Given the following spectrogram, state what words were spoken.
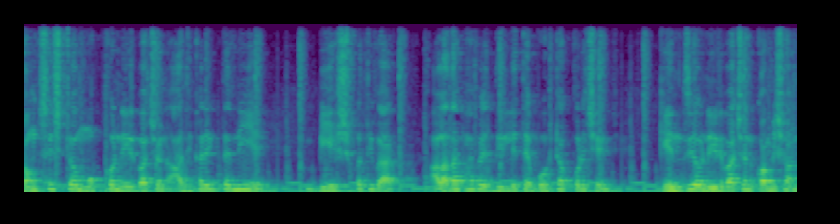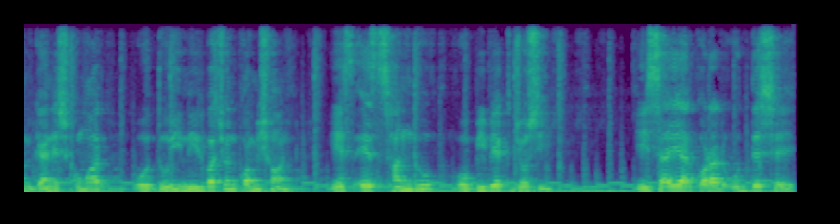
সংশ্লিষ্ট মুখ্য নির্বাচন আধিকারিকদের নিয়ে বৃহস্পতিবার আলাদাভাবে দিল্লিতে বৈঠক করেছেন কেন্দ্রীয় নির্বাচন কমিশন জ্ঞানেশ কুমার ও দুই নির্বাচন কমিশন এস এস সান্ধু ও বিবেক যোশী। এসআইআর করার উদ্দেশ্যে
